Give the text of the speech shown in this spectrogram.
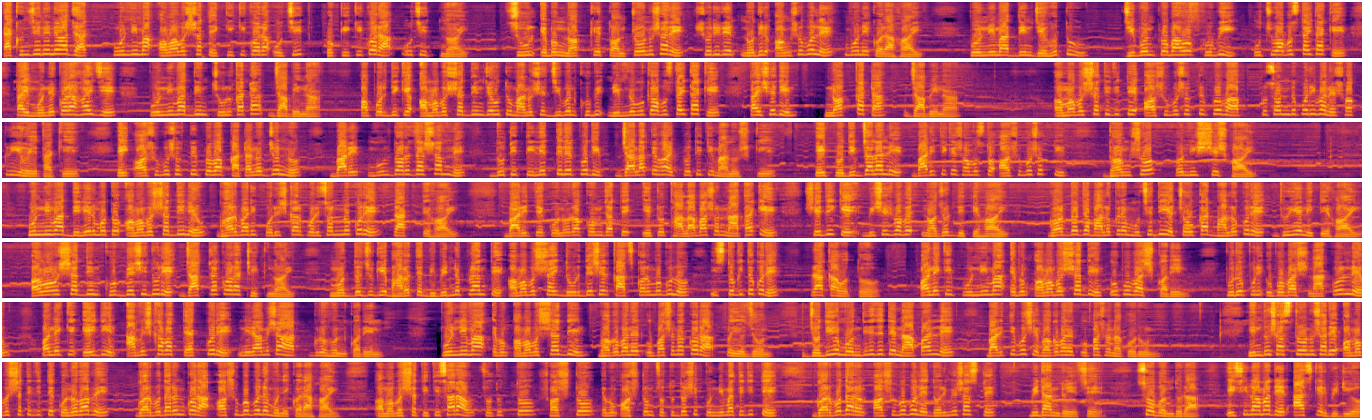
এখন জেনে নেওয়া যাক, পূর্ণিমা অমাবস্যাতে কি কি করা উচিত ও কি কি করা উচিত নয়। চুল এবং নখকে তন্ত্র অনুসারে শরীরের নদীর অংশ বলে মনে করা হয়। পূর্ণিমার দিন যেহেতু জীবন প্রবাহ খুবই উঁচু অবস্থায় থাকে, তাই মনে করা হয় যে পূর্ণিমার দিন চুল কাটা যাবে না। অপরদিকে অমাবস্যার দিন যেহেতু মানুষের জীবন খুবই নিম্নমুখী অবস্থায় থাকে, তাই সেদিন নখ কাটা যাবে না। অমাবস্যা তিথিতে অশুভ শক্তির প্রভাব প্রচণ্ড পরিমাণে সক্রিয় হয়ে থাকে। এই অশুভ শক্তির প্রভাব কাটানোর জন্য বাড়ির মূল দরজার সামনে দুটি তিলের তেলের প্রদীপ জ্বালাতে হয় প্রতিটি মানুষকে। এই প্রদীপ জ্বালালে বাড়ি থেকে সমস্ত অশুভ শক্তির ধ্বংস ও নিঃশেষ হয়। পূর্ণিমার দিনের মতো অমাবস্যার দিনেও ঘরবাড়ি পরিষ্কার পরিচ্ছন্ন করে রাখতে হয়। বাড়িতে কোনো রকম যাতে এটো থালা বাসন না থাকে, সেদিকে বিশেষভাবে নজর দিতে হয়। ঘর দরজা ভালো করে মুছে দিয়ে চৌকাট ভালো করে ধুয়ে নিতে হয়। অমাবস্যার দিন খুব বেশি দূরে যাত্রা করা ঠিক নয়। মধ্যযুগে ভারতের বিভিন্ন প্রান্তে অমাবস্যায় দূরদেশের কাজকর্মগুলো স্থগিত করে রাখা হতো। অনেকেই পূর্ণিমা এবং অমাবস্যার দিন উপবাস করেন। পুরোপুরি উপবাস না করলেও অনেকে এই দিন আমিষ খাবার ত্যাগ করে নিরামিষ আহার গ্রহণ করেন। পূর্ণিমা এবং অমাবস্যার দিন ভগবানের উপাসনা করা প্রয়োজন। যদিও মন্দিরে যেতে না পারলে বাড়িতে বসে ভগবানের উপাসনা করুন। হিন্দু শাস্ত্র অনুসারে অমাবস্যা তিথিতে কোনোভাবে গর্ভধারণ করা অশুভ বলে মনে করা হয়। অমাবস্যা তিথি ছাড়াও চতুর্থ, ষষ্ঠ এবং অষ্টম চতুর্দশী পূর্ণিমা তিথিতে গর্ভধারণ অশুভ বলে ধর্মীয় শাস্ত্রে বিধান রয়েছে। সো বন্ধুরা, এই ছিল আমাদের আজকের ভিডিও।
